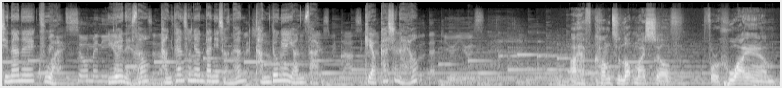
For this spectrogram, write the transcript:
지난해 9월 유엔에서 방탄소년단이 전한 감동의 연설 기억하시나요? I have come to love myself for who I am,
